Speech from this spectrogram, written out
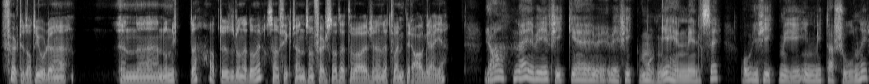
Følte du at du gjorde en, noe nytte, at du dro nedover? Altså, fikk du en sånn følelse av at dette var, dette var en bra greie? Ja, nei, vi fikk, eh, vi fikk mange henvendelser, og vi fikk mye invitasjoner.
